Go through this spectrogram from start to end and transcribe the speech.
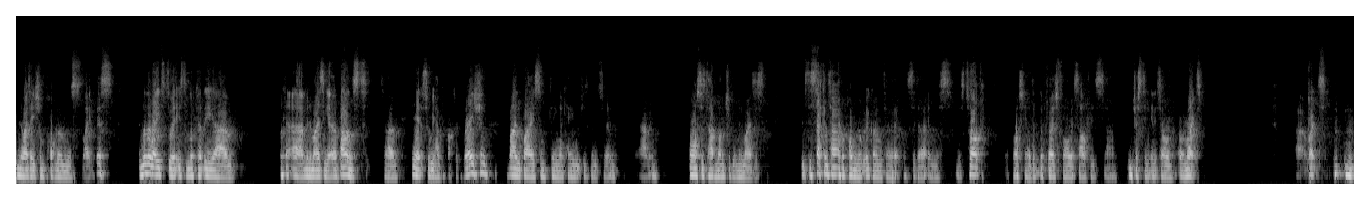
minimization problems like this. Another way to do it is to look at the um, look at uh, minimizing a balanced term here. So we have the factor variation divided by something, okay, which is going to um, force us to have non-trivial minimizers. It's the second type of problem that we're going to consider in this, in this talk. Of course, you know, the, the first form itself is um, interesting in its own, own right. Uh, right.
